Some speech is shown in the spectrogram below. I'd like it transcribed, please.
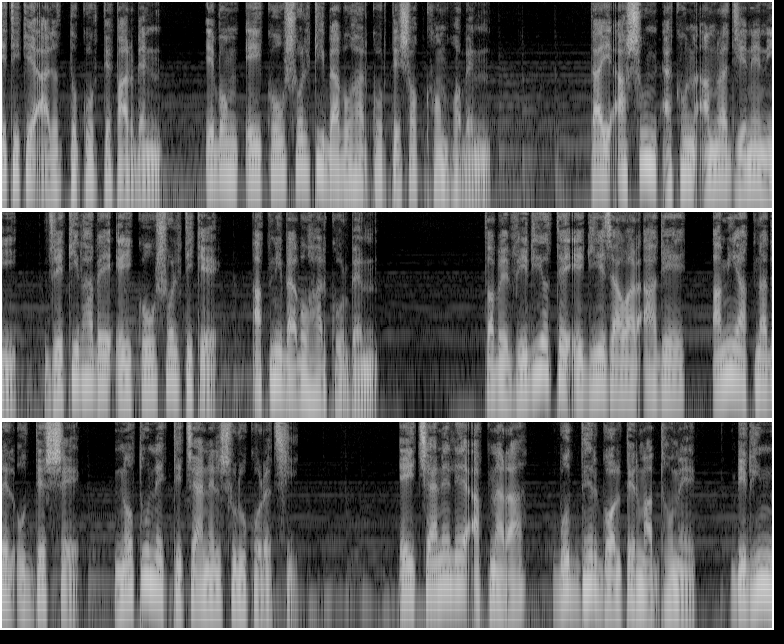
এটিকে আয়ত্ত করতে পারবেন এবং এই কৌশলটি ব্যবহার করতে সক্ষম হবেন। তাই আসুন এখন আমরা জেনে নিই যে কীভাবে এই কৌশলটিকে আপনি ব্যবহার করবেন। তবে ভিডিওতে এগিয়ে যাওয়ার আগে আমি আপনাদের উদ্দেশ্যে নতুন একটি চ্যানেল শুরু করেছি। এই চ্যানেলে আপনারা বুদ্ধের গল্পের মাধ্যমে বিভিন্ন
